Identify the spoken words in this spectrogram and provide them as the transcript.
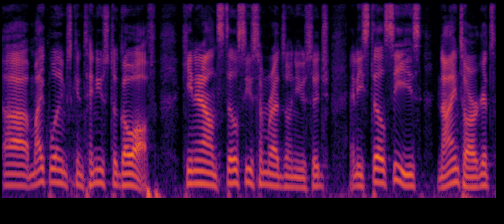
uh, Mike Williams continues to go off, Keenan Allen still sees some red zone usage, and he still sees nine targets,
